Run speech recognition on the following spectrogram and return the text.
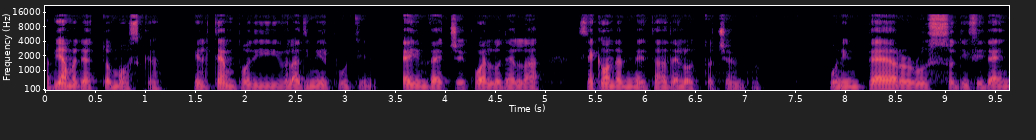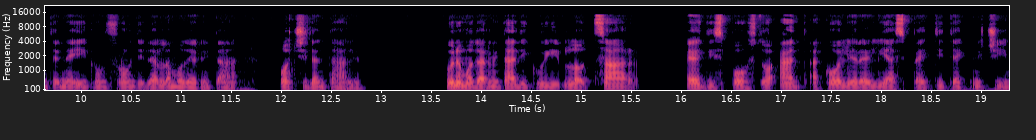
Abbiamo detto Mosca, il tempo di Vladimir Putin è invece quello della seconda metà dell'Ottocento, un impero russo diffidente nei confronti della modernità occidentale, una modernità di cui lo zar è disposto ad accogliere gli aspetti tecnici,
